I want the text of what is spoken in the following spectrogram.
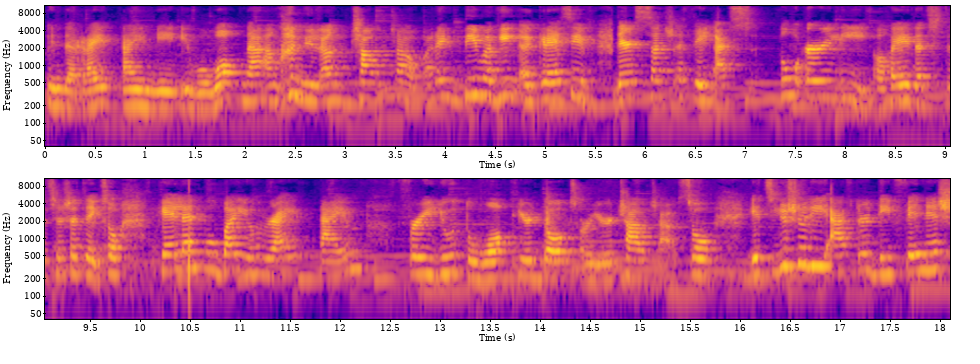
in the right timing, iwo-walk na ang kanilang chow-chow para hindi maging aggressive. There's such a thing as too early. Okay? That's, that's such a thing. So, kailan po ba yung right time for you to walk your dogs or your chow chow. So, it's usually after they finish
